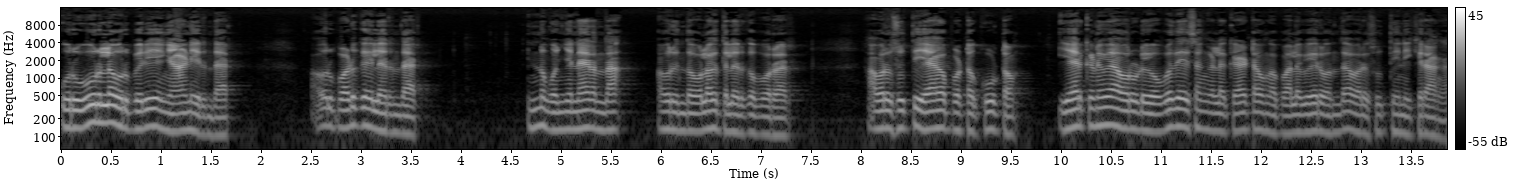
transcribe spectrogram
ஒரு ஊரில் ஒரு பெரிய ஞானி இருந்தார். அவர் படுக்கையில் இருந்தார். இன்னும் கொஞ்ச நேரம்தான் அவர் இந்த உலகத்தில் இருக்க போகிறார் அவரை சுற்றி ஏகப்பட்ட கூட்டம். ஏற்கனவே அவருடைய உபதேசங்களை கேட்டவங்க பல பேர் வந்து அவரை சுற்றி நிற்கிறாங்க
